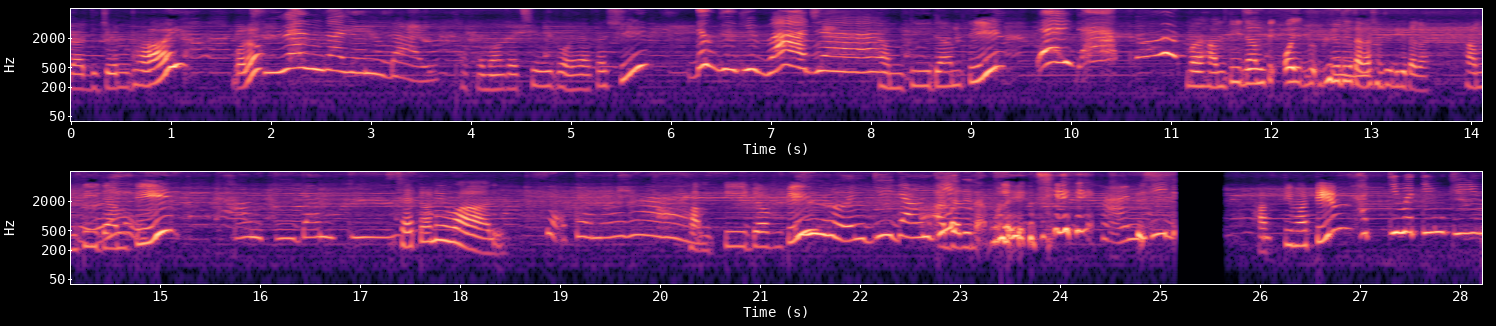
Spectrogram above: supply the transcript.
আমরা দুজন ভাই বলো। ঠাকুমার কাছে গয়া বাজার হামটি ডামটি। হামটি ডামটি। ওই ভিডিও দিকে তাকা শান্তি দিকে তাকা। হামটি ডামটি। হামটি ডামটি। ওয়াল। হামটি ডামটি। হামটি আর ডামটি। জানি না ভুলে গেছি। হামটি হাট্টি মাটিম হাত্তি মাতিম টিম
